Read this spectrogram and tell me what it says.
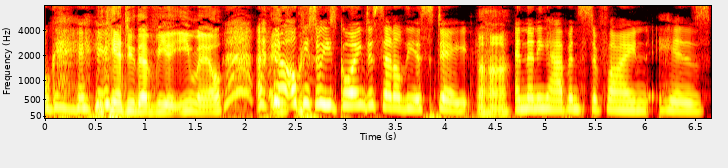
Okay. You can't do that via email. okay, so he's going to settle the estate, Uh huh. and then he happens to find his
